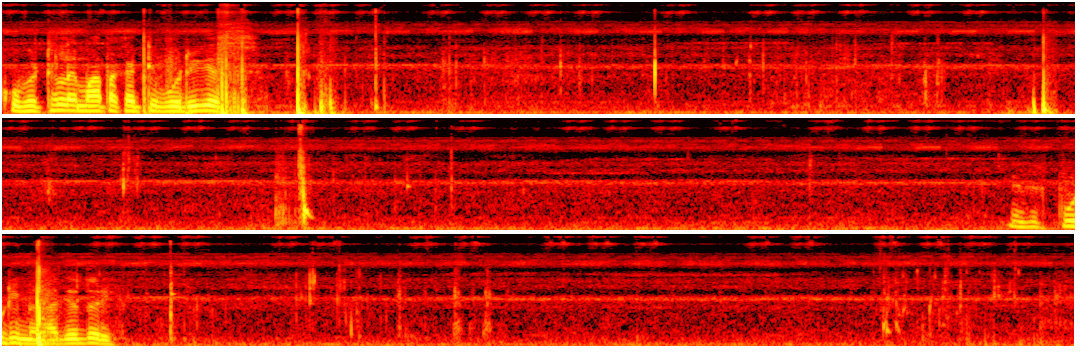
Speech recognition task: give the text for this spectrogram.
কবে ঠেলায় মাথা কাটি পড়ে গেছে। পুটি মেলা দিয়ে ধরি হুম হুম।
